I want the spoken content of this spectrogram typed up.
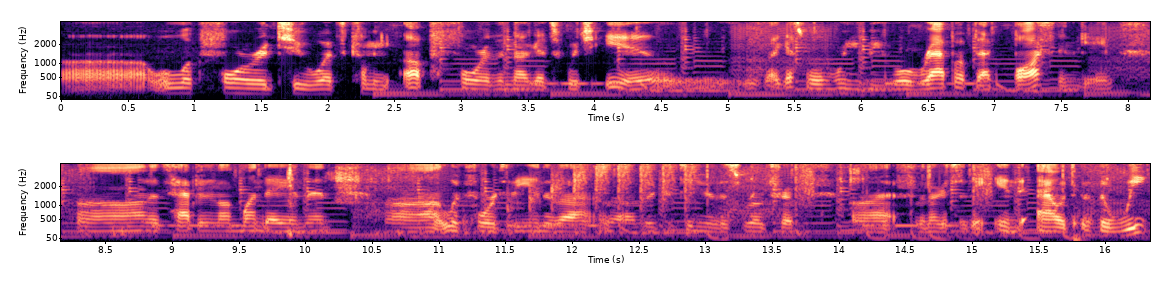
uh, we'll look forward to what's coming up for the Nuggets, which is, I guess, we'll, we, we will wrap up that Boston game uh, that's happening on Monday, and then uh, look forward to the end of the, uh, the continue of this road trip uh, for the Nuggets as they end out the week.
